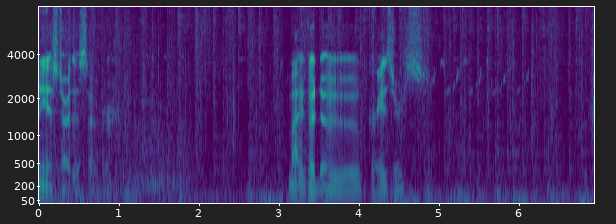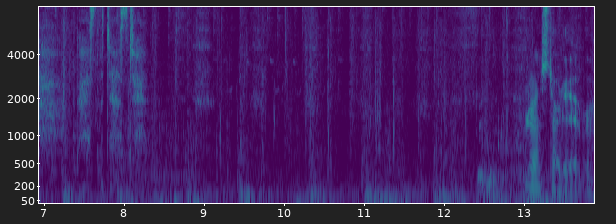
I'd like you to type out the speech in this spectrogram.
We need to start this over. Might go to Grazers. Pass the test. We're gonna start it over.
